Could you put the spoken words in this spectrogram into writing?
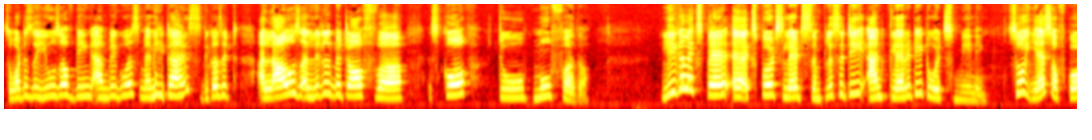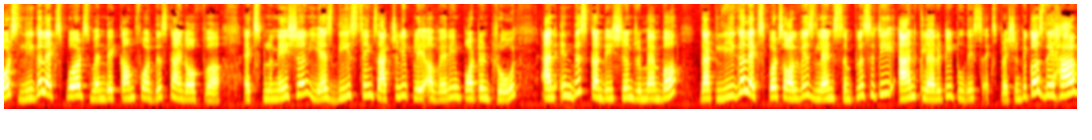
So, what is the use of being ambiguous many times? Because it allows a little bit of uh, scope to move further. Legal exper uh, experts led simplicity and clarity to its meaning. So, yes of course, legal experts when they come for this kind of uh, explanation, yes these things actually play a very important role. And in this condition remember that legal experts always lend simplicity and clarity to this expression because they have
